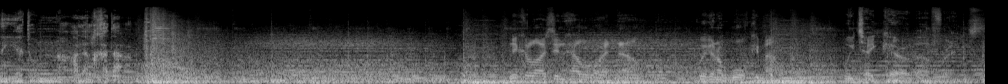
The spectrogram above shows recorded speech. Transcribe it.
نية على الخدع Nikolai's in hell right now. We're gonna walk him out. We take care of our friends.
